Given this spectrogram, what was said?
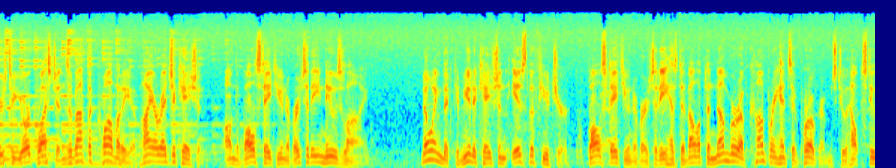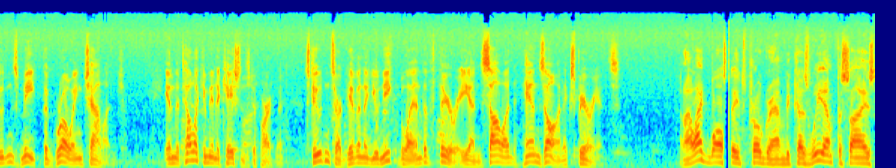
answers to your questions about the quality of higher education on the Ball State University Newsline. Knowing that communication is the future, Ball State University has developed a number of comprehensive programs to help students meet the growing challenge. In the telecommunications department, students are given a unique blend of theory and solid hands-on experience. And I like Ball State's program because we emphasize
